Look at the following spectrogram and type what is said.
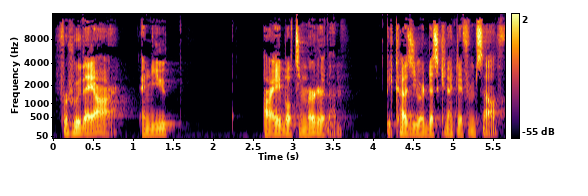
for who they are, and you are able to murder them because you are disconnected from self.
